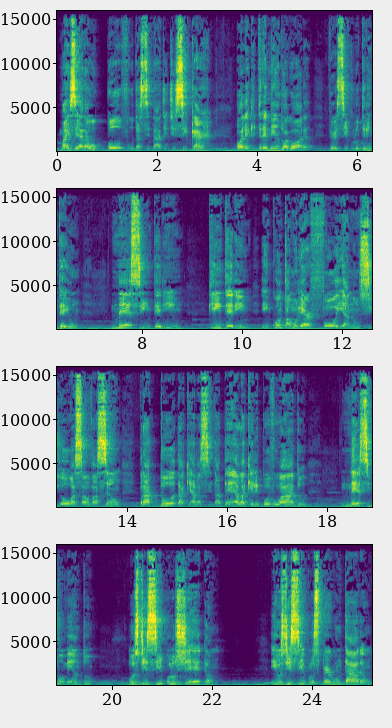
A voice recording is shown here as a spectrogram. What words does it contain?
mas era o povo da cidade de Sicar. Olha que tremendo agora, versículo 31. Nesse interim, que interim, enquanto a mulher foi e anunciou a salvação para toda aquela cidadela, aquele povoado, nesse momento os discípulos chegam e os discípulos perguntaram:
